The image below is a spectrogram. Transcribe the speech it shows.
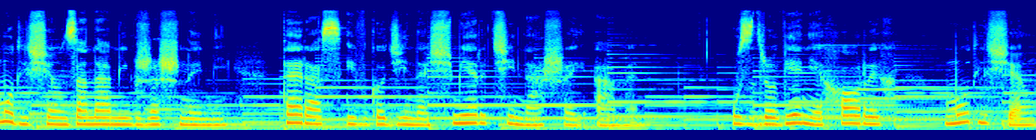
módl się za nami grzesznymi, teraz i w godzinę śmierci naszej. Amen. Uzdrowienie chorych, módl się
